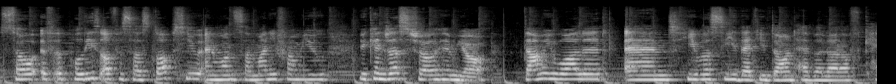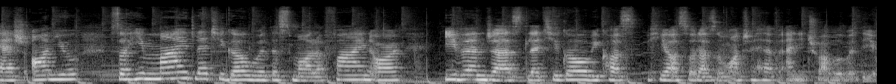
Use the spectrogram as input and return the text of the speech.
So if a police officer stops you and wants some money from you, you can just show him your dummy wallet and he will see that you don't have a lot of cash on you. So he might let you go with a smaller fine or even just let you go because he also doesn't want to have any trouble with you.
